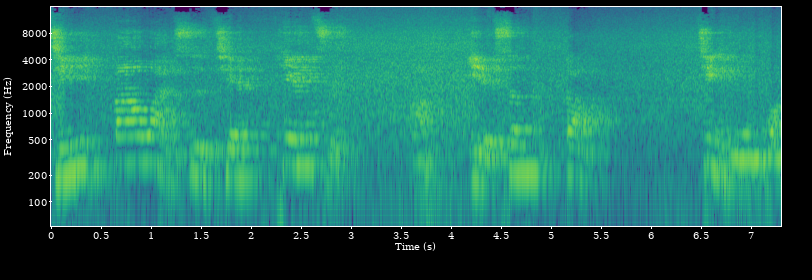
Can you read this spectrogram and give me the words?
即八万四千天子啊，也生到净明王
